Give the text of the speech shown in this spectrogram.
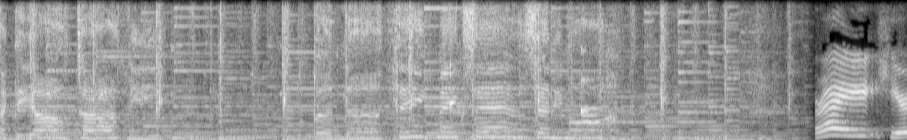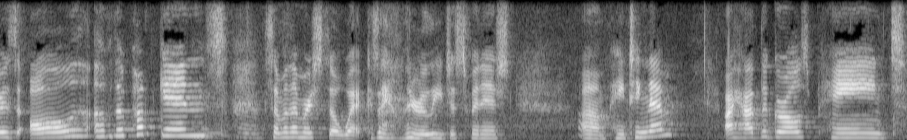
Like they all taught me. But nothing makes sense anymore. All right, here's all of the pumpkins. Some of them are still wet because I literally just finished um, painting them. I had the girls paint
